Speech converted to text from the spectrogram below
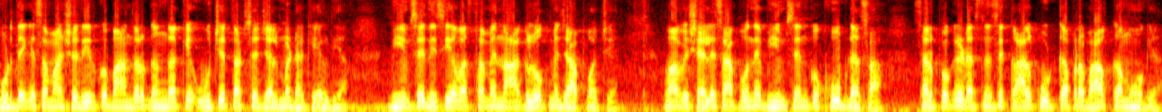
मुर्दे के समान शरीर को बांधा और गंगा के ऊँचे तट से जल में ढकेल दिया। भीमसेन इसी अवस्था में नागलोक में जा पहुँचे। वहाँ विशैले सांपों ने भीमसेन को खूब डसा। सर्पों के डसने से कालकूट का प्रभाव कम हो गया।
